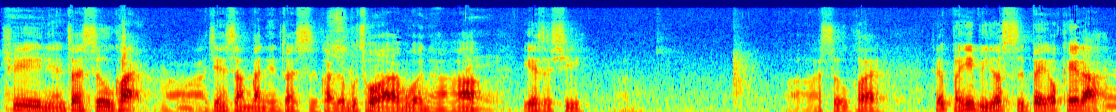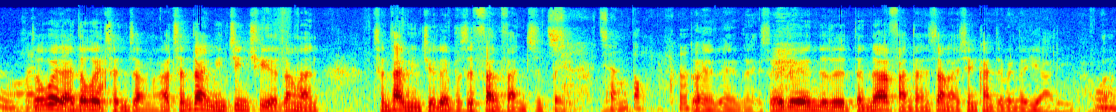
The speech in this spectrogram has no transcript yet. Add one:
去年赚十五块啊，今年上半年赚十块都不错啊，很稳啊，哈，ESC 啊，啊，十五块。这本益比都十倍，OK 啦，啊，这未来都会成长啊。陈泰明进去了，当然，陈泰明绝对不是泛泛之辈。陈董。对对对，所以这边就是等它反弹上来，先看这边的压力，好不好？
